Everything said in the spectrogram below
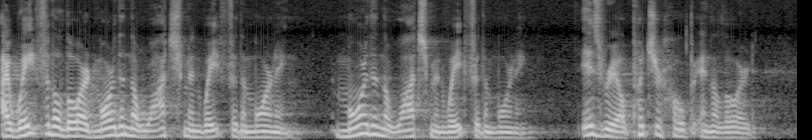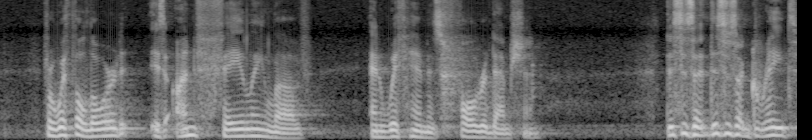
I wait for the Lord more than the watchmen wait for the morning, more than the watchmen wait for the morning. Israel, put your hope in the Lord. For with the Lord is unfailing love, and with him is full redemption. This is a, this is a great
